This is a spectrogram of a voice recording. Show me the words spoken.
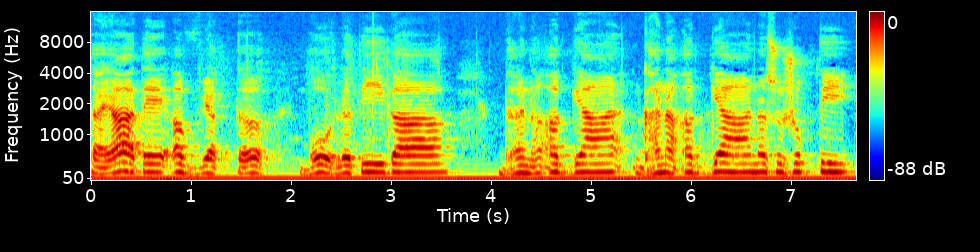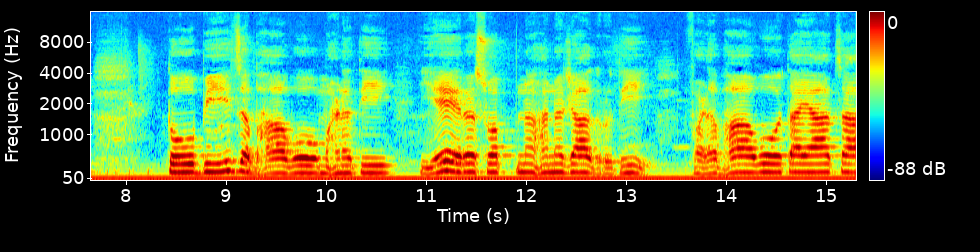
तया ते अव्यक्त बोलती गा धन अज्ञान, घन अज्ञान सुषुप्ति तो बीज भावो म्हणती येर स्वप्न हन जागृती, फळ भावो तयाचा,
